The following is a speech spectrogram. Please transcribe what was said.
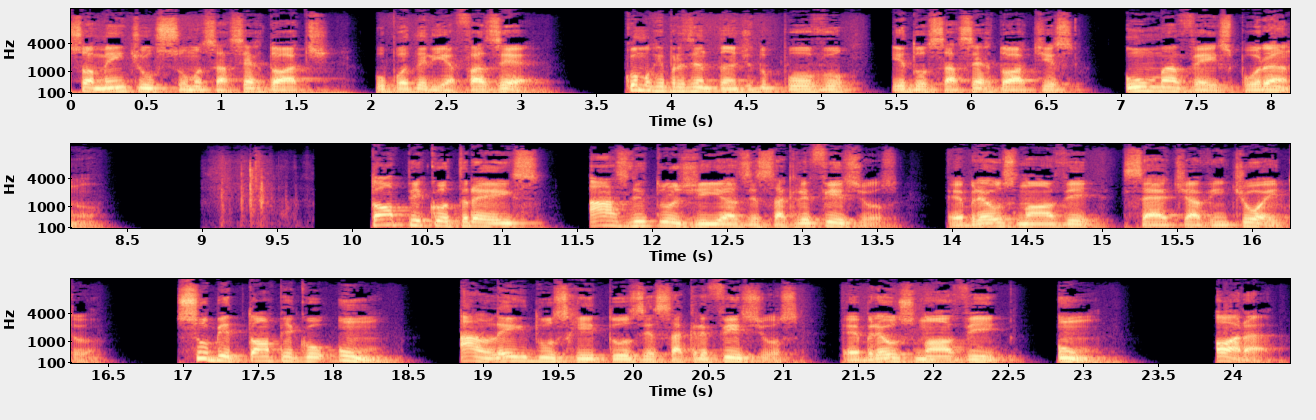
Somente o sumo sacerdote o poderia fazer, como representante do povo e dos sacerdotes, uma vez por ano. Tópico 3: As liturgias e sacrifícios. Hebreus 9, 7 a 28. Subtópico 1. A lei dos ritos e sacrifícios. Hebreus 9, 1. Ora,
